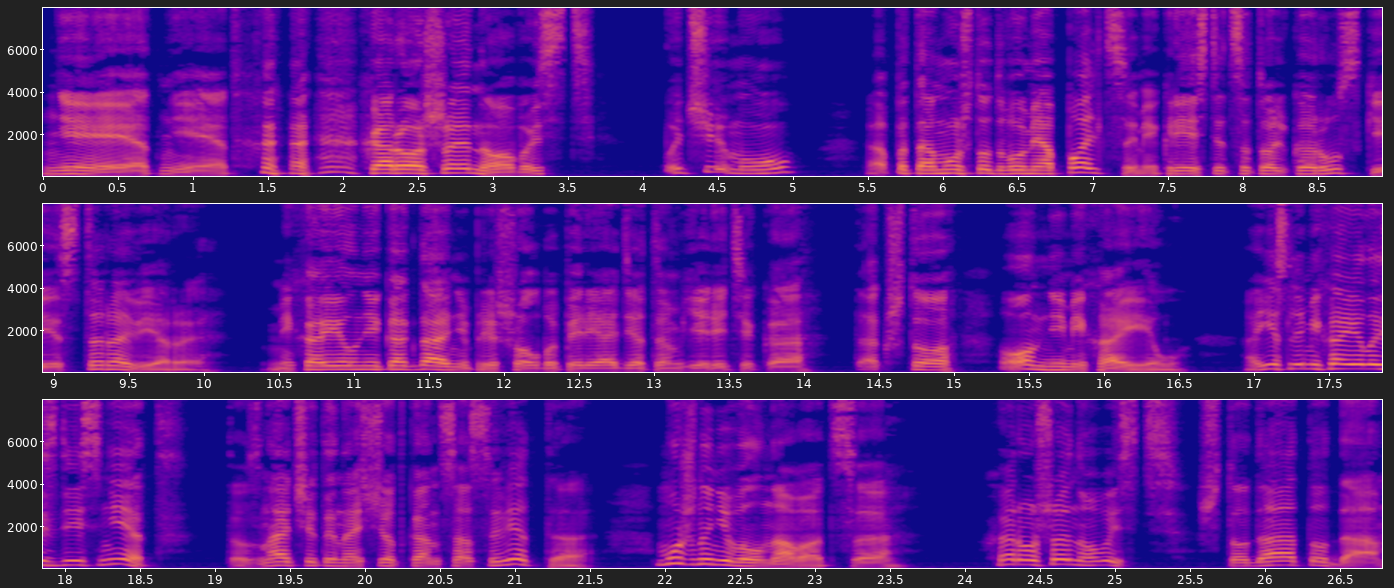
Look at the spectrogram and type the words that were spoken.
Нет, нет, хорошая новость. Почему? А потому что двумя пальцами крестятся только русские староверы. Михаил никогда не пришел бы переодетым в еретика, так что он не Михаил. А если Михаила здесь нет, то значит и насчет конца света можно не волноваться. Хорошая новость, что да, то да.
